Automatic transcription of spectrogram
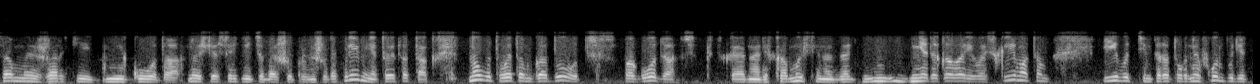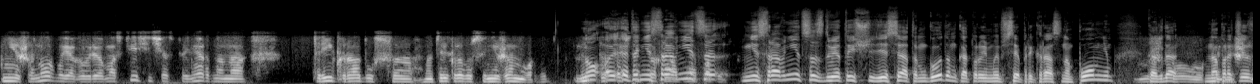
самые жаркие дни года. Ну, если осреднить большой промежуток времени, то это так. Но вот в этом году вот погода такая она легкомысленная, да, не договорилась с климатом, и вот температурный фон будет ниже нормы. Я говорю о Москве сейчас примерно на 3 градуса, на 3 градуса ниже нормы. Но ну, это не сравнится, не сравнится с 2010 годом, который мы все прекрасно помним, ну, когда что, на, протяж,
